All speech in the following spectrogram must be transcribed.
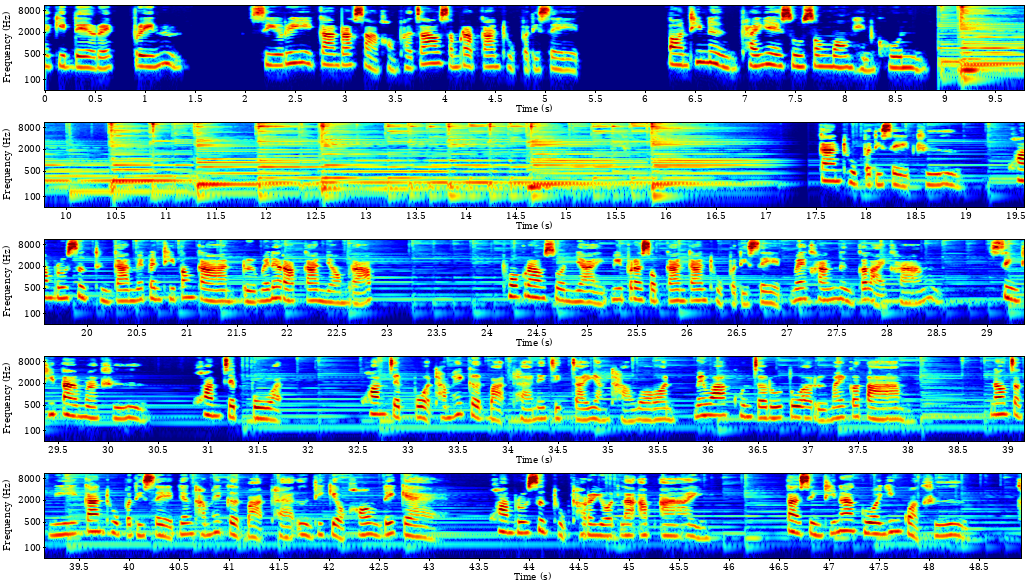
ธกิจเดเร็กปรินซีรีส์การรักษาของพระเจ้าสำหรับการถูกปฏิเสธ ตอนที่หนึ่งพระเยซูทรงมองเห็นคุณ การถูกปฏิเสธคือ ความรู้สึกถึงการไม่เป็นที่ต้องการหรือไม่ได้รับการยอมรับ พวกเราส่วนใหญ่มีประสบการณ์การถูกปฏิเสธไม่ครั้งหนึ่งก็หลายครั้ง สิ่งที่ตามมาคือ ความเจ็บปวด ความเจ็บปวดทำให้เกิดบาดแผลในจิตใจอย่างถาวร ไม่ว่าคุณจะรู้ตัวหรือไม่ก็ตาม นอกจากนี้การถูกปฏิเสธยังทำให้เกิดบาดแผลอื่นที่เกี่ยวข้องได้แก่ ความรู้สึกถูกทรยศและอับอาย แต่สิ่งที่น่ากลัวยิ่งกว่าคือ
